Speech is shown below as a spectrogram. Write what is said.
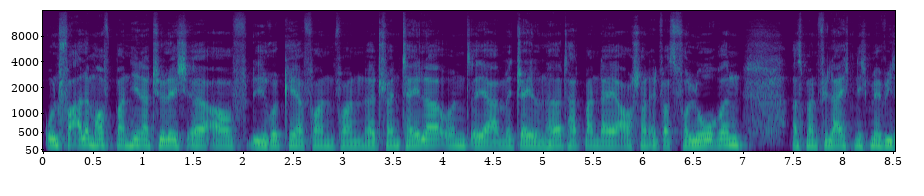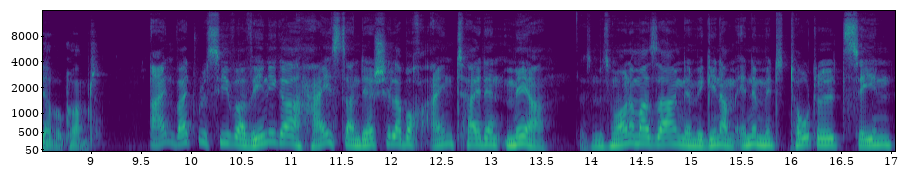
Und vor allem hofft man hier natürlich äh, auf die Rückkehr von, von äh, Trent Taylor. Und äh, ja, mit Jalen Hurt hat man da ja auch schon etwas verloren, was man vielleicht nicht mehr wiederbekommt. Ein Wide Receiver weniger heißt an der Stelle aber auch ein Tight End mehr. Das müssen wir auch nochmal sagen, denn wir gehen am Ende mit Total 10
